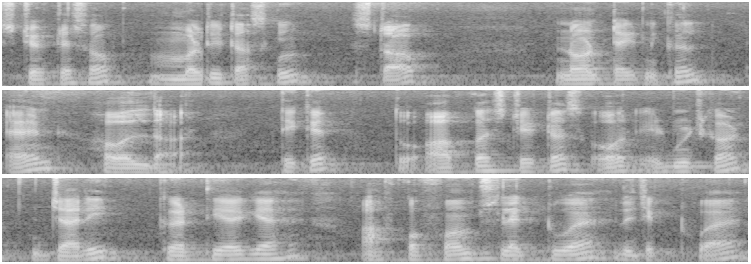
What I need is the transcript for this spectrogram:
status of multitasking staff non technical and havaldar. ठीक है? तो आपका स्टेटस और एडमिट कार्ड जारी कर दिया गया है। आपका फॉर्म सिलेक्ट हुआ है रिजेक्ट हुआ है,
